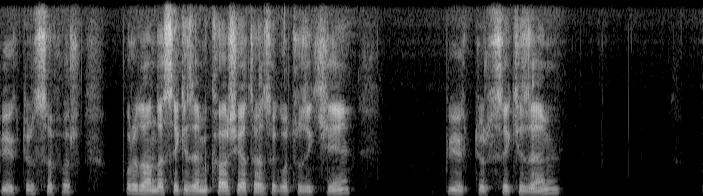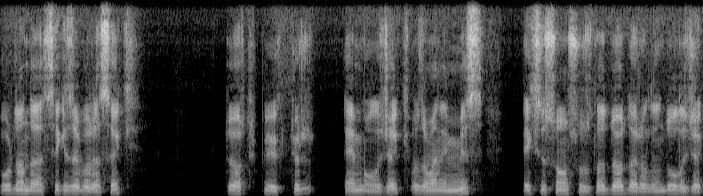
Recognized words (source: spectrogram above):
Büyüktür 0. Buradan da 8m'i karşıya atarsak 32 büyüktür 8m. Buradan da 8'e bölersek 4 büyüktür m olacak. O zaman m'imiz eksi sonsuzla 4 aralığında olacak.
